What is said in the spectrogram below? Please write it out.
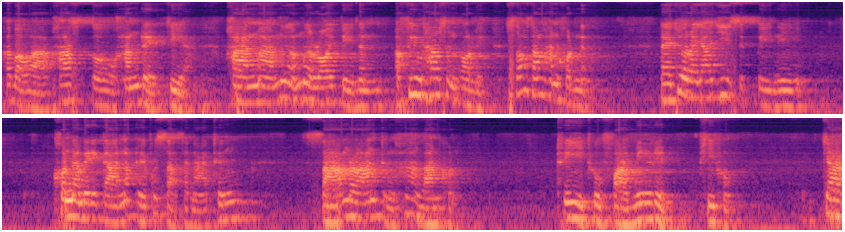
เขาบอกว่า past go hundred year ผ่านมาเมื่อเมื่อร้อยปีนั้น a few thousand only สองสามพันคนหนึ่งแต่ช่วงระยะ 20 ปีนี้ คนอเมริกานับถือพุทธศาสนาถึง 3 ล้านถึง 5 ล้านคน 3 to 5 million people จาก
